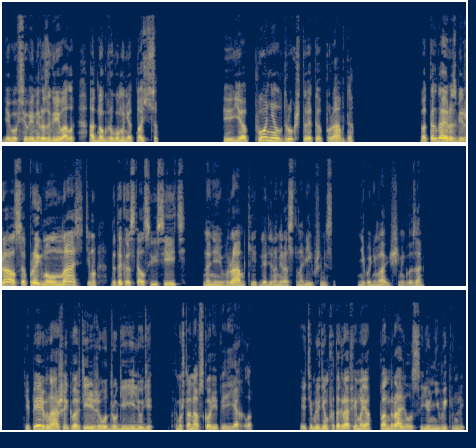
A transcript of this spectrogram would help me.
Я его все время разогревала, одно к другому не относится. И я понял вдруг, что это правда. Вот тогда я разбежался, прыгнул на стену, да так и остался висеть на ней в рамке, глядя на мир остановившимися, непонимающими глазами. Теперь в нашей квартире живут другие люди, потому что она вскоре переехала. Этим людям фотография моя понравилась, ее не выкинули,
